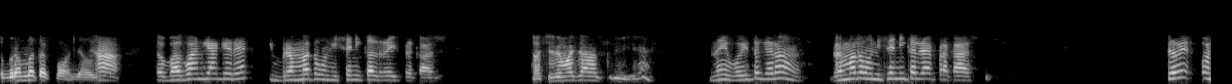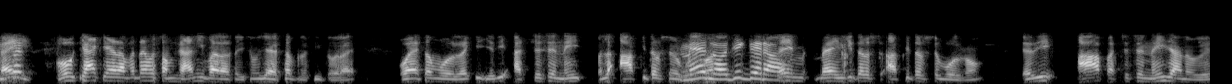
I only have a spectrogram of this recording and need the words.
तो ब्रह्म तक पहुँच जाओगे। हाँ तो भगवान क्या कह रहे हैं कि ब्रह्म तो उन्हीं से निकल रही प्रकाश। तो अच्छे से मत जाना है। नहीं वही तो कह रहा हूँ। ब्रह्म तो उन्हीं से निकल रहा है प्रकाश। तो उनका वो क्या कह रहा पता है? वो समझा नहीं पा रहा था इसमें मुझे ऐसा प्रतीत हो रहा है। वो ऐसा बोल रहा है कि यदि अच्छे से नहीं मतलब आपकी तरफ़ से मैं लॉजिक दे रहा हूँ। मैं इनकी तरफ़ से आपकी तरफ़ से बोल रहा हूँ। यदि आप अच्छे से नहीं जानोगे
